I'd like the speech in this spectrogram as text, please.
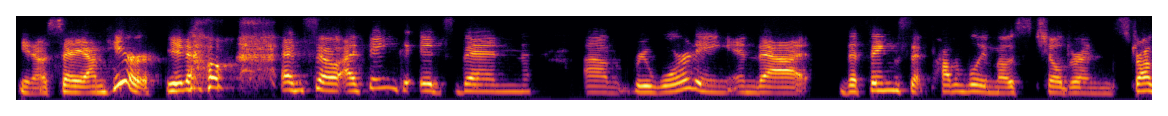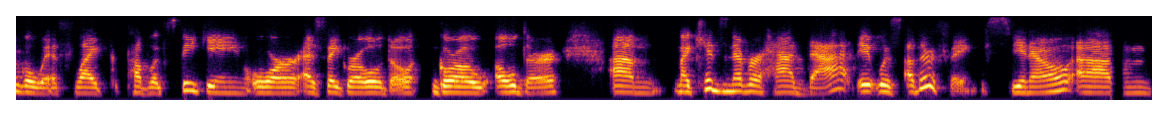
you know say i'm here you know? And so i think it's been um, rewarding in that the things that probably most children struggle with like public speaking or as they grow old, grow older um, my kids never had that. It was other things you know? Um,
